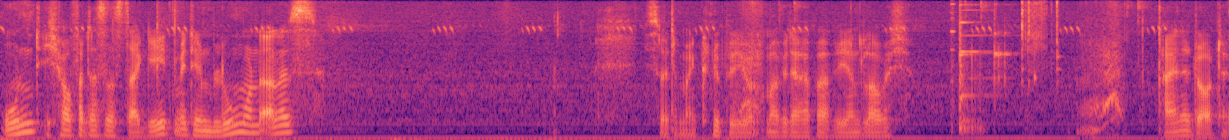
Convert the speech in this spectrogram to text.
Und ich hoffe, dass das da geht mit den Blumen und alles. Ich sollte meinen Knüppel hier mal wieder reparieren, glaube ich. Eine dorthin.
